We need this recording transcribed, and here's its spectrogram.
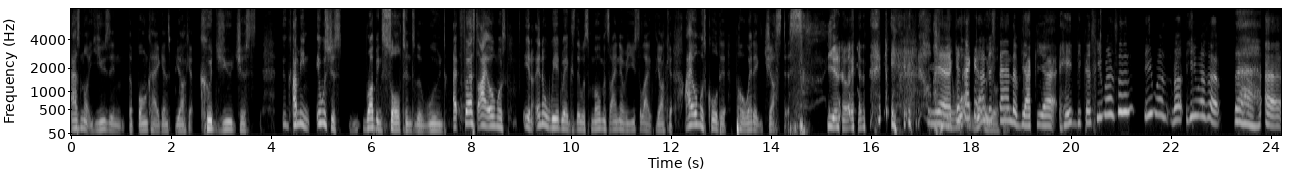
Äs Nödt using the bonkai against Byakuya, could you just I mean, it was just rubbing salt into the wound. At first, I almost, you know, in a weird way, because there was moments I never used to like Byakuya. I almost called it poetic justice. you know, and- Yeah, mean, because I, can what were your understand the Byakuya hate because he wasn't. He was well. He was a uh,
